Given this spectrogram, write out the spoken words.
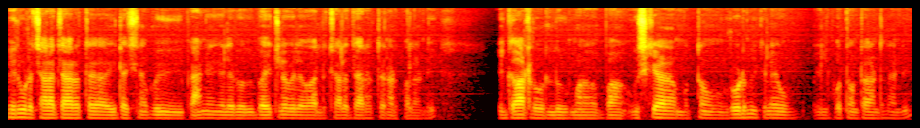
మీరు కూడా చాలా జాగ్రత్తగా ఇటు వచ్చినప్పుడు ఈ ప్యాంగింగ్ వెళ్ళే రోజు బైక్లో వెళ్ళే వాళ్ళు చాలా జాగ్రత్తగా నడపాలండి. ఈ ఘాట్ రోడ్లు మన బా- మొత్తం రోడ్డు మీకు వెళ్ళి వెళ్ళిపోతుంటా ఉంటుందండి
